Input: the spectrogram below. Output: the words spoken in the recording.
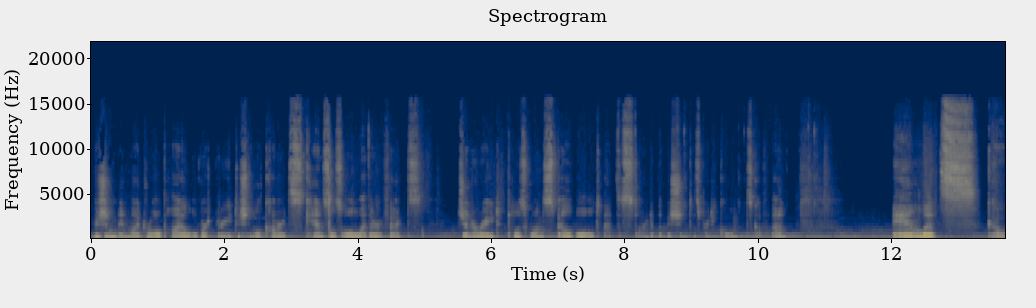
Vision in my draw pile over three additional cards. Cancels all weather effects. Generate plus one spell vault at the start of the mission. That's pretty cool. Let's go for that. And let's go.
